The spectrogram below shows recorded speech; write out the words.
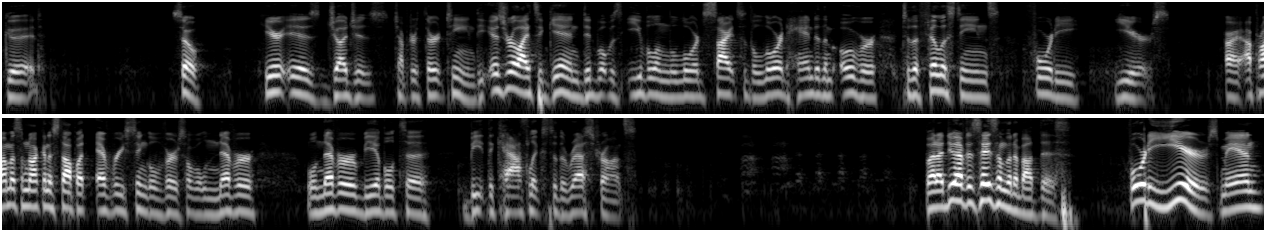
good. So, here is Judges chapter 13. The Israelites again did what was evil in the Lord's sight, so the Lord handed them over to the Philistines 40 years. All right, I promise I'm not going to stop at every single verse. I will never, will never be able to beat the Catholics to the restaurants. But I do have to say something about this. 40 years, man.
